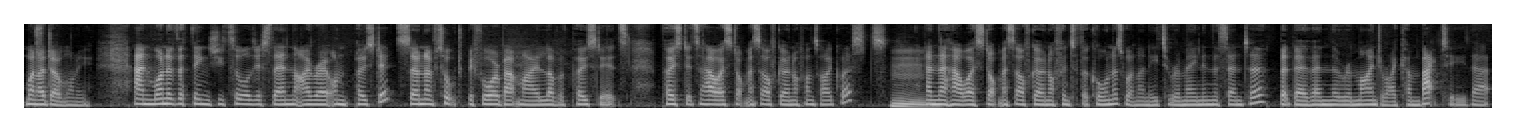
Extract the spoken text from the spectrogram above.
when I don't want to. And one of the things you saw just then that I wrote on post-its, and I've talked before about my love of post-its. Post-its are how I stop myself going off on side quests, and they're how I stop myself going off into the corners when I need to remain in the center. But they're then the reminder I come back to that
